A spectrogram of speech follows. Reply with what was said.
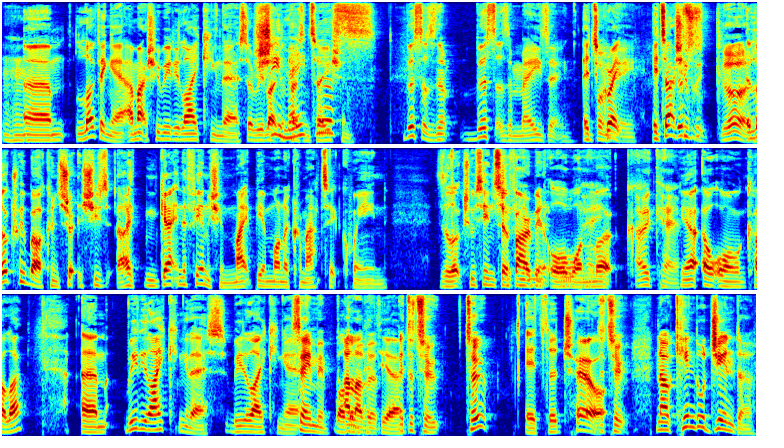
Um, loving it. I'm actually really liking this. I really like the presentation. this. This is this is amazing. It's great. me. It's actually this is good. It looks really well constructed. She's. I'm getting the feeling she might be a monochromatic queen. The looks we've seen so far have been all one pink. look. Okay. Yeah, all, all one color. Um, really liking this. Really liking it. Same here. Well I done, love Pythia. it. It's a two. Two. It's a two. It's a two. Now Kendall Gender.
